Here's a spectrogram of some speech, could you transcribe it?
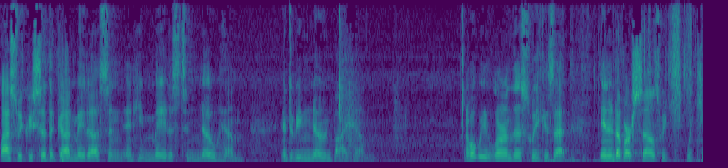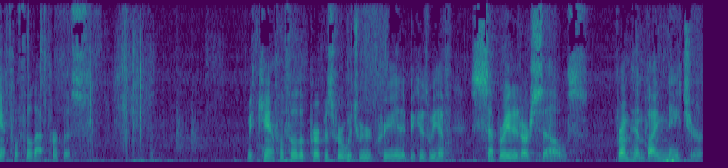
Last week we said that God made us and, and He made us to know Him and to be known by Him. And what we learned this week is that in and of ourselves we, we can't fulfill that purpose. We can't fulfill the purpose for which we were created because we have separated ourselves from Him by nature.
